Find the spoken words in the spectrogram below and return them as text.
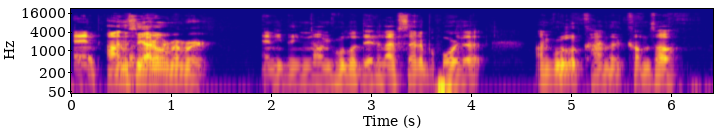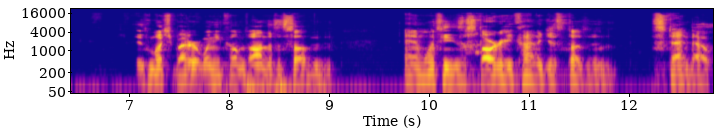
And honestly, I don't remember anything Angulo did, and I've said it before that Angulo kind of comes off is much better when he comes on as a sub, and, and once he's a starter, he kind of just doesn't stand out.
